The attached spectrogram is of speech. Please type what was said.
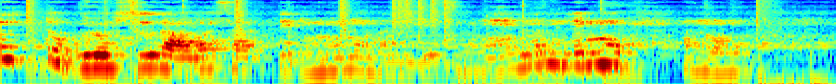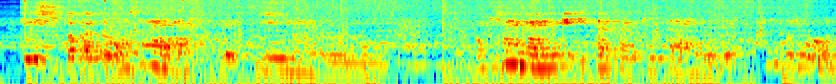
ねリップとグロスが合わさってるものなんですね。なのでもうあのティッシュとかで押さえなくていいもの押さえないでいただきたいんですけど。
